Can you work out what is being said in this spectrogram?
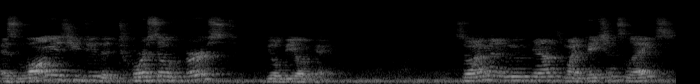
As long as you do the torso first, you'll be okay. So I'm going to move down to my patient's legs.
